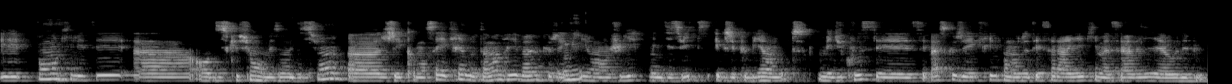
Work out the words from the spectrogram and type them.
Et pendant qu'il était euh, en discussion en maison d'édition, euh, j'ai commencé à écrire le tome de Riven que j'ai écrit en juillet 2018 et que j'ai publié en août. Mais du coup, c'est c'est pas ce que j'ai écrit pendant que j'étais salariée qui m'a servi au début.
